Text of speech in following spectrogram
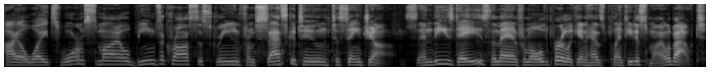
Kyle White's warm smile beams across the screen from Saskatoon to St. John's, and these days the man from Old Perlican has plenty to smile about.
